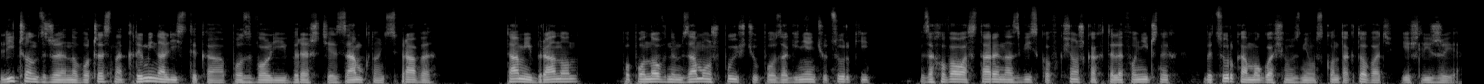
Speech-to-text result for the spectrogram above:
Licząc, że nowoczesna kryminalistyka pozwoli wreszcie zamknąć sprawę, Tammy Brannon, po ponownym zamąż pójściu po zaginięciu córki, zachowała stare nazwisko w książkach telefonicznych, by córka mogła się z nią skontaktować, jeśli żyje.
